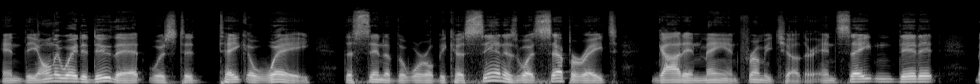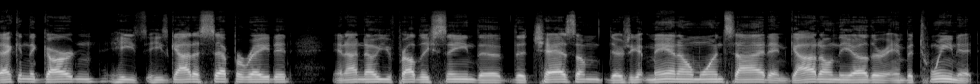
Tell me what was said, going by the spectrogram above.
And the only way to do that was to take away the sin of the world because sin is what separates God and man from each other. And Satan did it back in the garden. He's he's got us separated. And I know you've probably seen the the chasm. There's a man on one side and God on the other, and between it,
